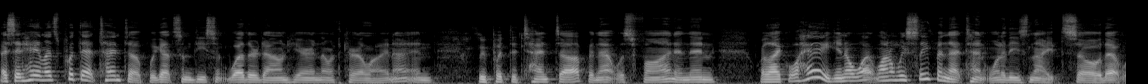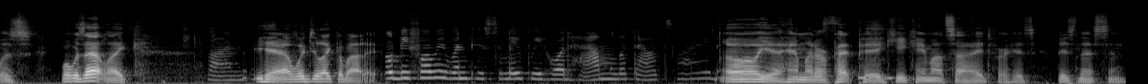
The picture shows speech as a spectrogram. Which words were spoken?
I said, "Hey, let's put that tent up. We got some decent weather down here in North Carolina, and we put the tent up, and that was fun. And then we're like, well, hey, you know what? Why don't we sleep in that tent one of these nights? So that was what was that like? Fun. Yeah, what'd you like about it? Well, before we went to sleep, we heard Hamlet outside. Oh yeah, Hamlet, our pet pig, he came outside for his business and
